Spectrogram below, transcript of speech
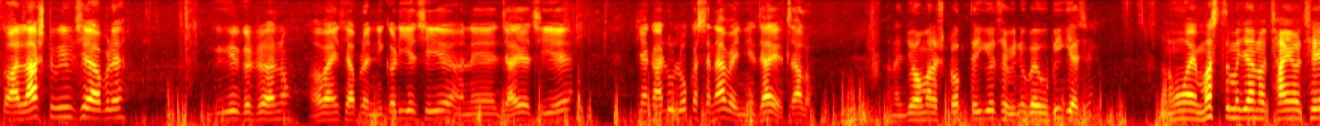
તો આ લાસ્ટ વ્યૂ છે આપણે ગીર ગઢડાનો હવે અહીંથી આપણે નીકળીએ છીએ અને જઈએ છીએ. ક્યાંક આડું લોકેશન આવે ત્યાં જઈએ ચાલો. અને જો અમારે સ્ટોપ થઈ ગયો છે વિનુભાઈ ઊભી ગયા છે. અને હું અહીં મસ્ત મજાનો છાંયો છે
